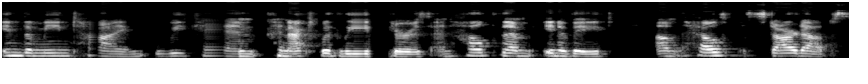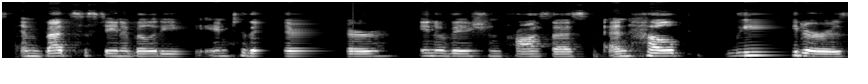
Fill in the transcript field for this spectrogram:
in the meantime, we can connect with leaders and help them innovate um, help startups embed sustainability into their, their innovation process and help leaders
